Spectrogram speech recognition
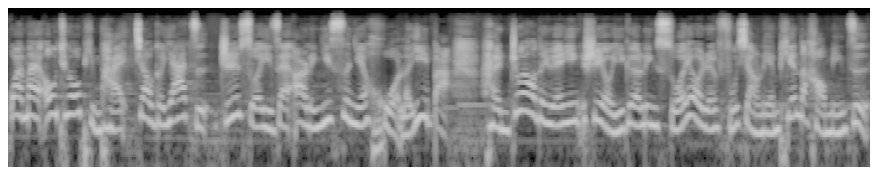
外卖 O2O 品牌叫个鸭子之所以在2014年火了一把，很重要的原因是有一个令所有人浮想联翩的好名字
